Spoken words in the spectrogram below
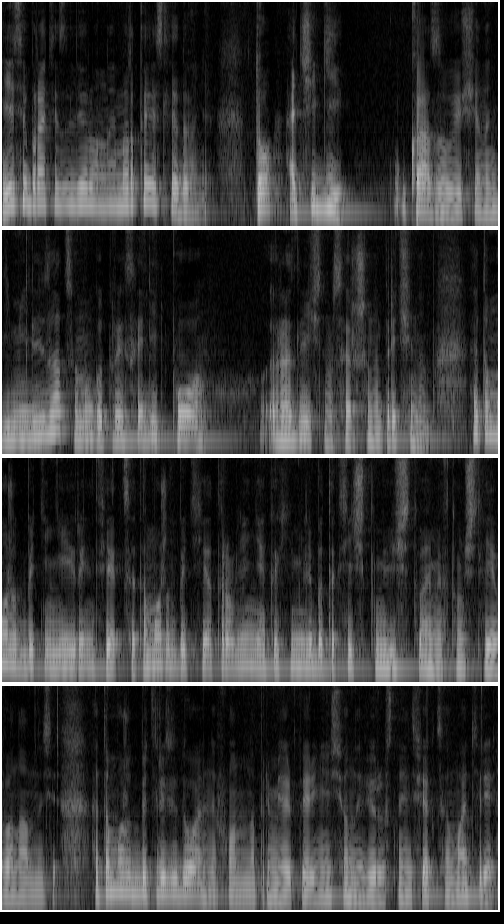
Если брать изолированное МРТ-исследование, то очаги, указывающие на демиелизацию, могут происходить по различным совершенно причинам. Это может быть и нейроинфекция, это может быть и отравление какими-либо токсическими веществами, в том числе и в анамнезе. Это может быть резидуальный фон, например, перенесенная вирусная инфекция матери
